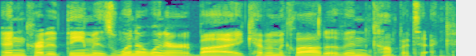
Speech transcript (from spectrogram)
End credit theme is Winner Winner by Kevin MacLeod of Incompetech.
